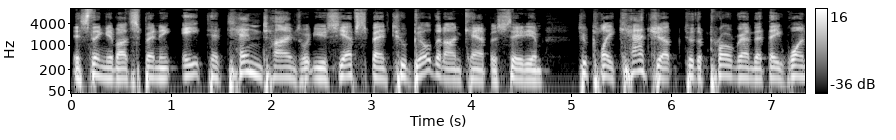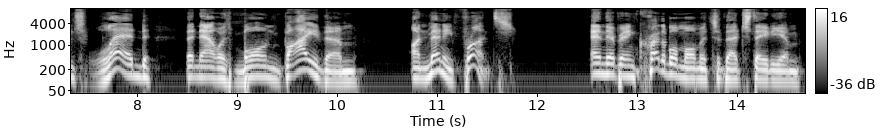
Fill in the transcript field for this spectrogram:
is thinking about spending eight to ten times what UCF spent to build an on campus stadium to play catch up to the program that they once led that now is blown by them on many fronts. And there have been incredible moments at that stadium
